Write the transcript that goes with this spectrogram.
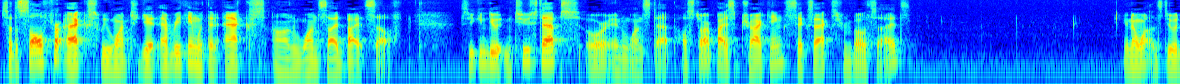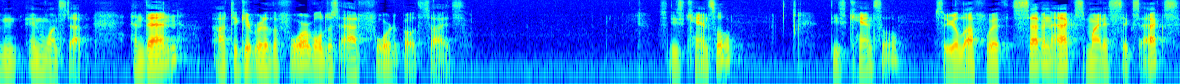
So to solve for x, we want to get everything with an x on one side by itself. So you can do it in two steps or in one step. I'll start by subtracting 6x from both sides. You know what? Let's do it in, in one step. And then uh, to get rid of the 4, we'll just add 4 to both sides. So these cancel. These cancel. So you're left with 7x minus 6x.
